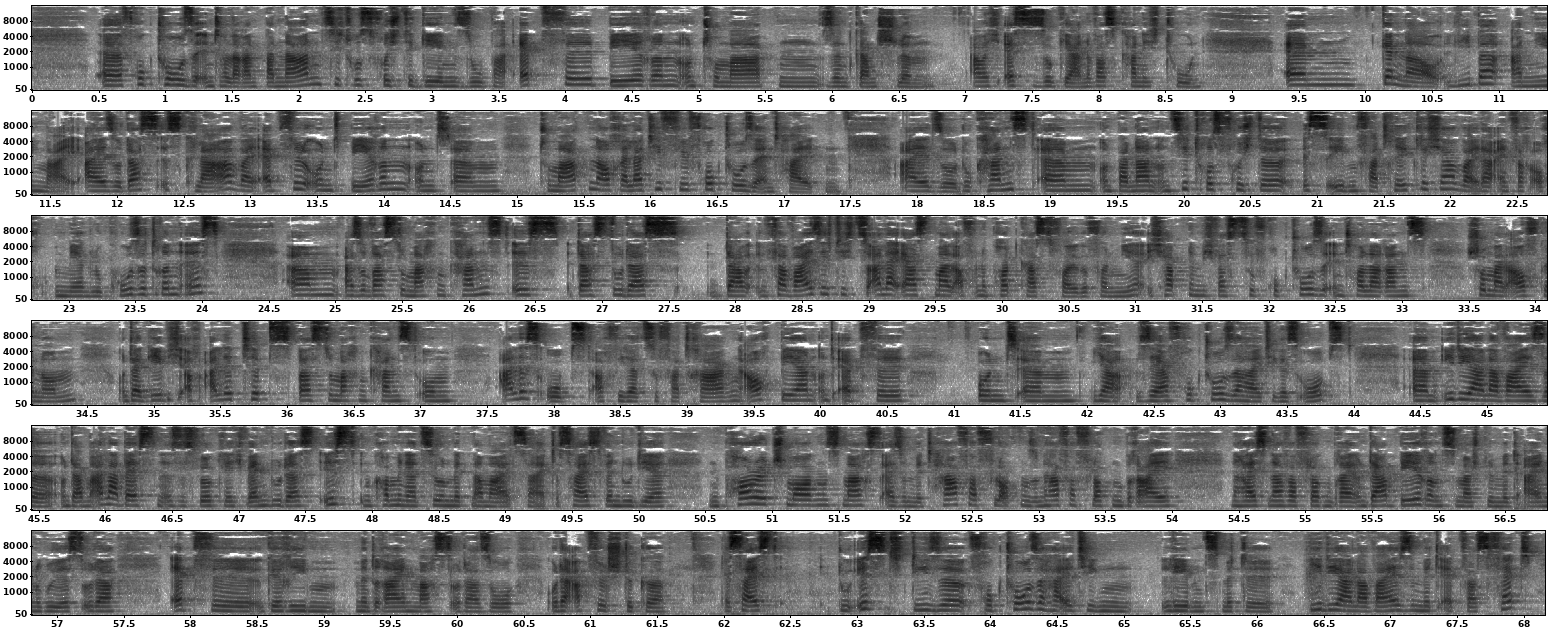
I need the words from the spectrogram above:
Äh, Fructoseintolerant. Bananen, Zitrusfrüchte gehen super. Äpfel, Beeren und Tomaten sind ganz schlimm. Aber ich esse so gerne. Was kann ich tun? Ähm, genau, liebe Anni Mai. Also das ist klar, weil Äpfel und Beeren und ähm, Tomaten auch relativ viel Fructose enthalten. Also du kannst ähm, und Bananen und Zitrusfrüchte ist eben verträglicher, weil da einfach auch mehr Glucose drin ist. Ähm, also was du machen kannst, ist, dass du das, da verweise ich dich zuallererst mal auf eine Podcast-Folge von mir. Ich habe nämlich was zu Fructoseintoleranz schon mal aufgenommen und da gebe ich auch alle Tipps, was du machen kannst, um alles Obst auch wieder zu vertragen, auch Beeren und Äpfel und ähm, ja sehr fruktosehaltiges Obst. Ähm, idealerweise und am allerbesten ist es wirklich, wenn du das isst in Kombination mit einer Mahlzeit. Das heißt, wenn du dir ein Porridge morgens machst, also mit Haferflocken, so ein Haferflockenbrei, einen heißen Haferflockenbrei und da Beeren zum Beispiel mit einrührst oder Äpfel gerieben mit reinmachst oder so oder Apfelstücke. Das heißt, du isst diese fruktosehaltigen Lebensmittel idealerweise mit etwas Fett,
